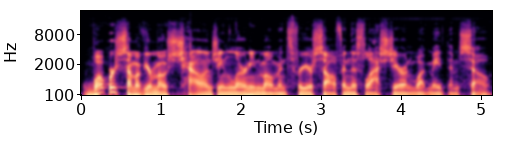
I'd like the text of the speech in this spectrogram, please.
What were some of your most challenging learning moments for yourself in this last year and what made them so?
